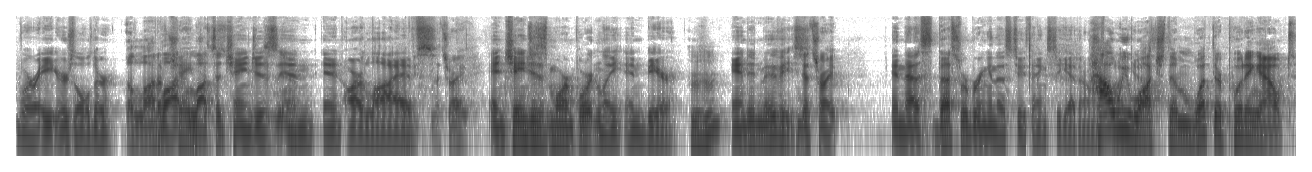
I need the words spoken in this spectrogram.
We're eight years older. A lot of changes. lots of changes in in our lives. That's right. and changes more importantly in beer and in movies. That's right. And that's thus we're bringing those two things together. On how we watch them, what they're putting out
